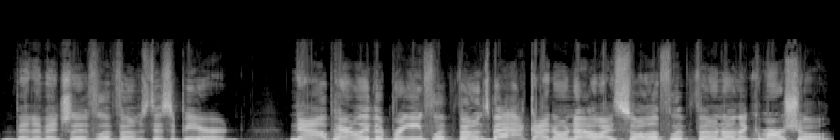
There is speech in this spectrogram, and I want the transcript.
Then eventually the flip phones disappeared. Now apparently they're bringing flip phones back. I don't know. I saw a flip phone on a commercial.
